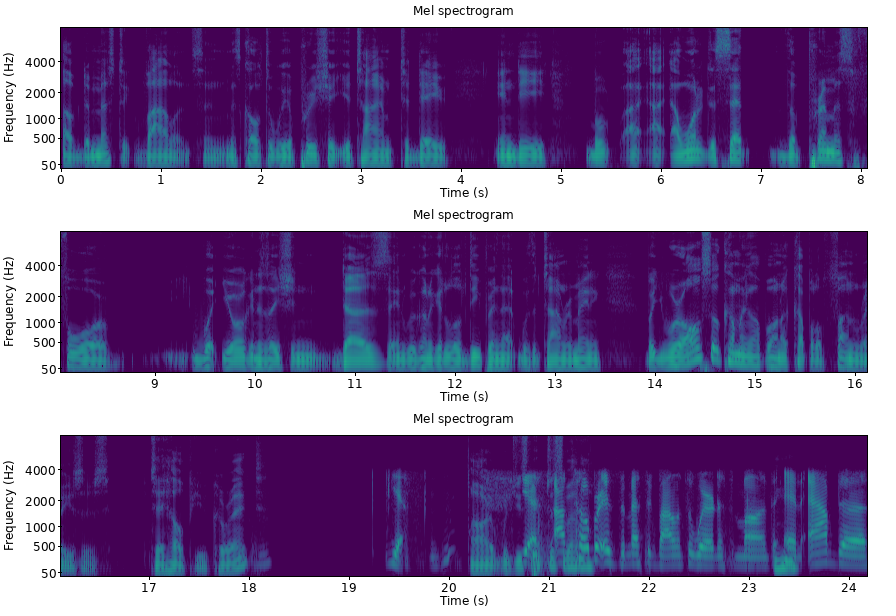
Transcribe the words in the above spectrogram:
of Domestic Violence. And Ms. Colter, we appreciate your time today indeed. But I, I wanted to set the premise for what your organization does, and we're going to get a little deeper in that with the time remaining. But we're also coming up on a couple of fundraisers to help you, correct? Mm-hmm. Yes. Mm-hmm. All right. Would you yes, October is Domestic Violence Awareness Month, mm-hmm. and AVDA,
